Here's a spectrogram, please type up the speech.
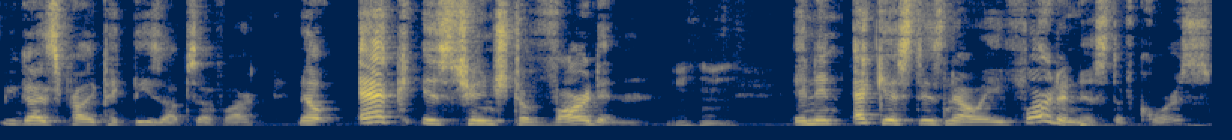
You guys probably picked these up so far. Now, Eck is changed to Varden. And an Ekist is now a Vardenist, of course.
